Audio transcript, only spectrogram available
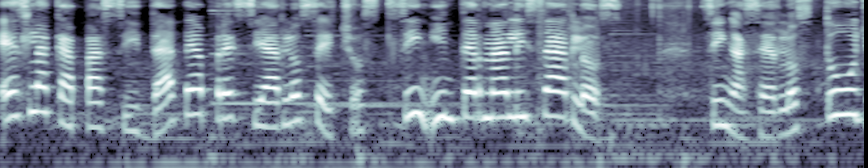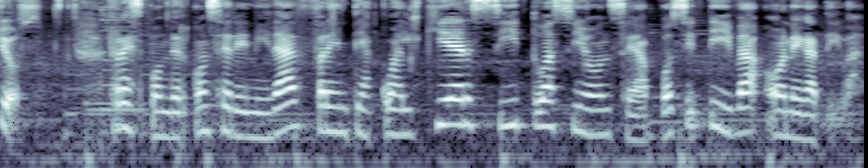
Es la capacidad de apreciar los hechos sin internalizarlos, sin hacerlos tuyos. Responder con serenidad frente a cualquier situación, sea positiva o negativa.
